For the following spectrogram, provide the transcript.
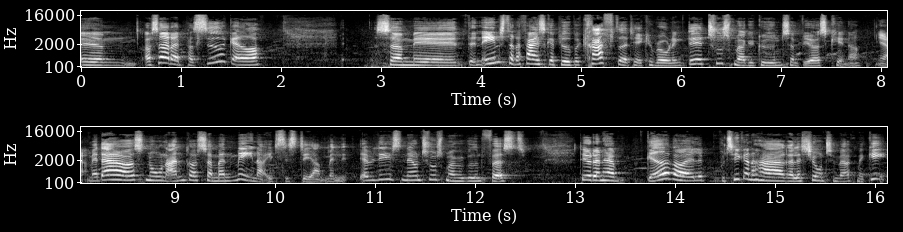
Øhm, og så er der et par sidegader, som øh, den eneste, der faktisk er blevet bekræftet af J.K. Rowling, det er tusmørkegyden, som vi også kender. Ja. Men der er også nogle andre, som man mener eksisterer. Men jeg vil lige nævne tusmørkegyden først. Det er jo den her gade, hvor alle butikkerne har relation til mørk magi.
